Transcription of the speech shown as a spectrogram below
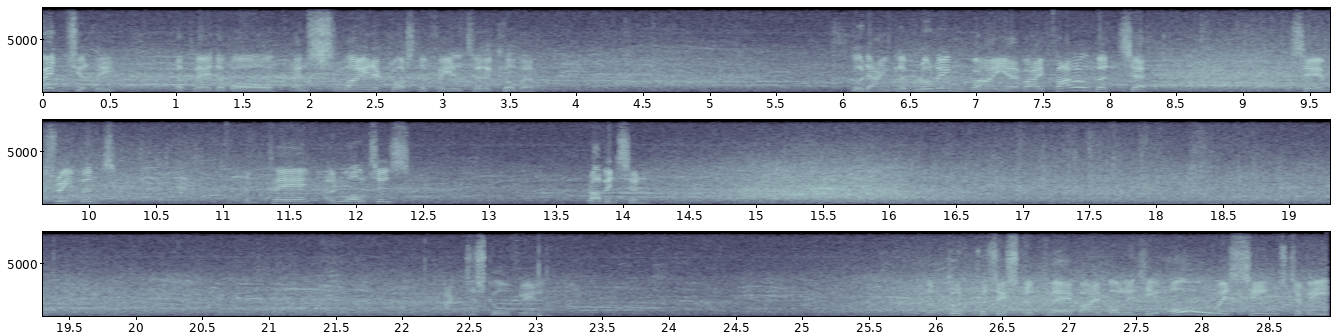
wedge at the, play the ball and slide across the field to the cover. Good angle of running by, uh, by Farrell, but uh, the same treatment from Pay and Walters. Robinson Schofield. But good positional play by Mullins. He always seems to be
